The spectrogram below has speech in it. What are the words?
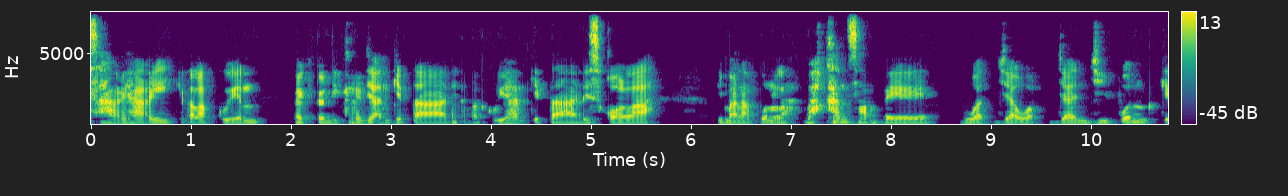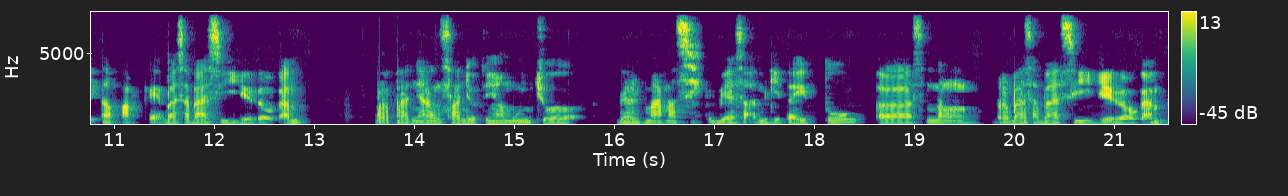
sehari-hari kita lakuin baik itu di kerjaan kita, di tempat kuliah kita, di sekolah, di mana pun lah. Bahkan sampai buat jawab janji pun kita pakai bahasa basi gitu kan. Pertanyaan selanjutnya muncul, dari mana sih kebiasaan kita itu uh, seneng berbahasa basi gitu kan?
